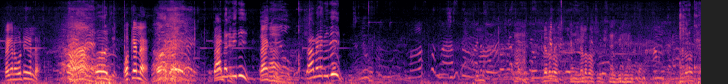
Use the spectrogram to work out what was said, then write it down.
അപ്പൊ എങ്ങനെ വോട്ട് ചെയ്യല്ലേ? ഓക്കെ അല്ലേ? താങ്ക് യു ജലദോഷം ജലദോഷം ജലദോഷം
